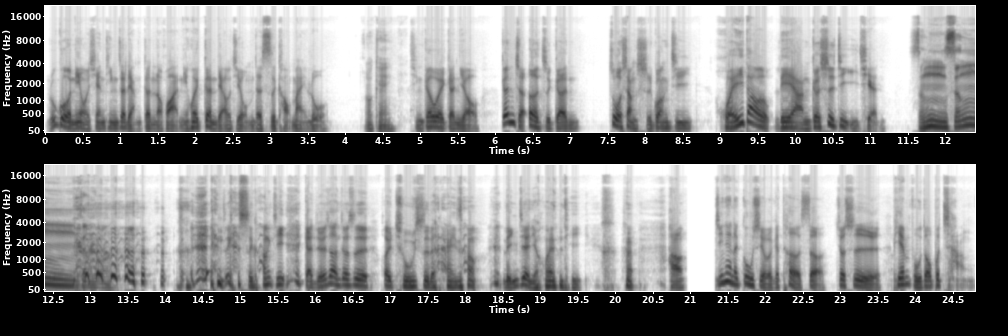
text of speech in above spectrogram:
如果你有先听这两根的话，你会更了解我们的思考脉络。OK，请各位根友跟着二之根坐上时光机，回到两个世纪以前。生生，这个时光机感觉上就是会出事的那一种零件有问题。好。今天的故事有一个特色，就是篇幅都不长，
